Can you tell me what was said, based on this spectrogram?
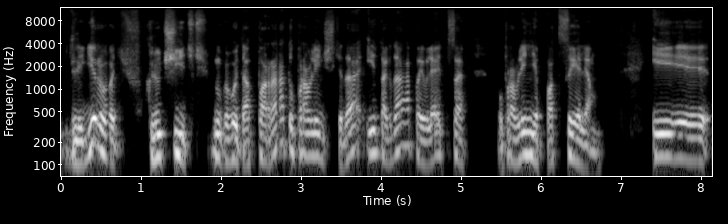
делегировать, включить, ну, какой-то аппарат управленческий, да, и тогда появляется управление по целям. И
